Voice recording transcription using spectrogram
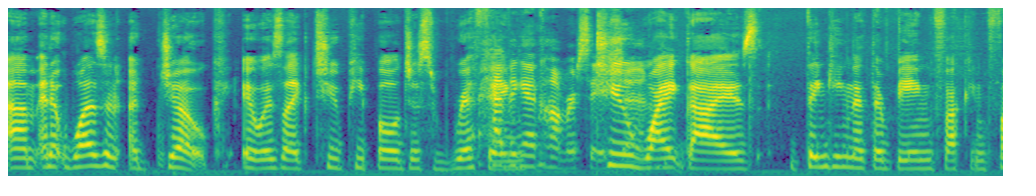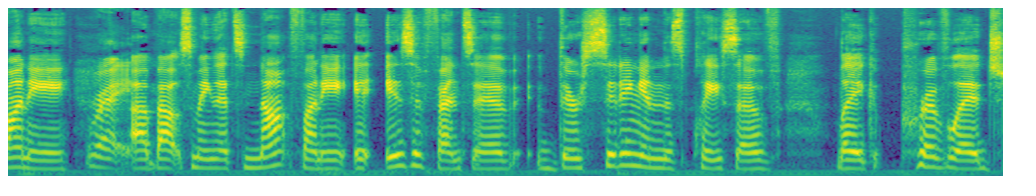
um, and it wasn't a joke. It was like two people just riffing, Having a conversation. Two white guys thinking that they're being fucking funny, Right. About something that's not funny. It is offensive. They're sitting in this place of like privilege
